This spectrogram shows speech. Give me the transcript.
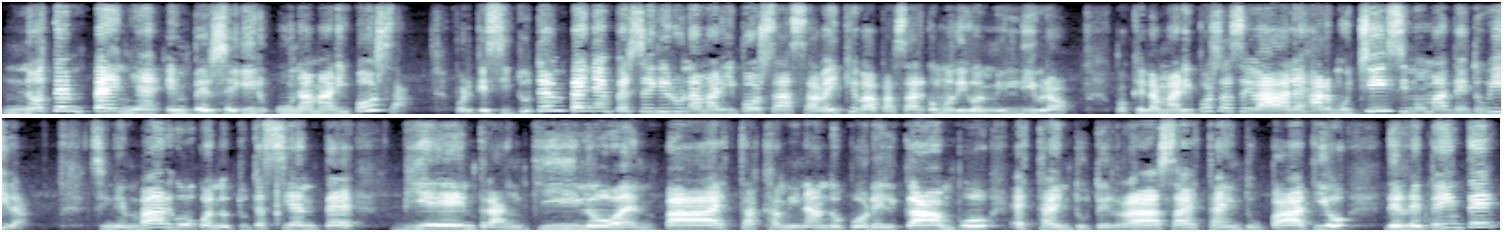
No te empeñes en perseguir una mariposa. Porque si tú te empeñas en perseguir una mariposa, ¿sabéis qué va a pasar? Como digo en mis libros, pues que la mariposa se va a alejar muchísimo más de tu vida. Sin embargo, cuando tú te sientes bien, tranquilo, en paz, estás caminando por el campo, estás en tu terraza, estás en tu patio, de repente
